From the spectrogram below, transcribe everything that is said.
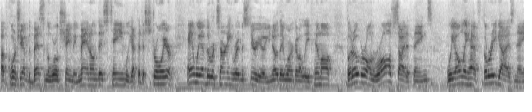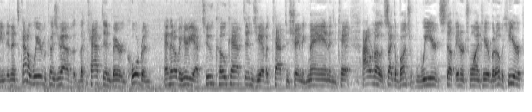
Of course, you have the best in the world, Shane McMahon, on this team. We got the Destroyer, and we have the returning Rey Mysterio. You know they weren't going to leave him off, but over on Raw side of things, we only have three guys named, and it's kind of weird because you have the captain, Baron Corbin, and then over here you have two co-captains. You have a Captain Shane McMahon, and I don't know. It's like a bunch of weird stuff intertwined here. But over here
